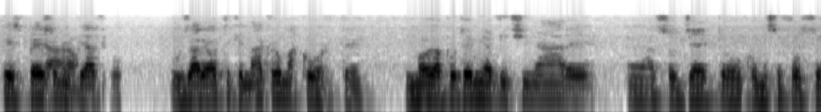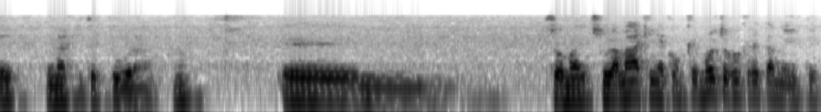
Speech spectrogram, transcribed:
e spesso Chiaro. mi piace usare ottiche macro ma corte, in modo da potermi avvicinare eh, al soggetto come se fosse un'architettura. No? E, ehm, insomma, sulla macchina, molto concretamente,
